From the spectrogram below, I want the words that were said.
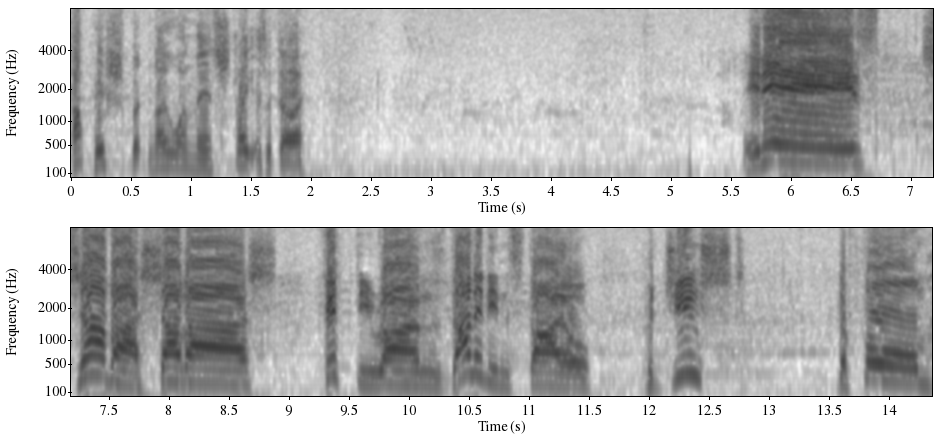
Upish, but no one there. Straight as a die. It is. Shabash, shabash. 50 runs. Done it in style. Produced the form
